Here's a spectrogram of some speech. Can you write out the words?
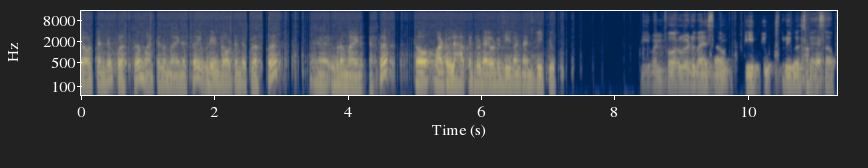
ഡോട്ട് എൻഡ് പ്ലസ് മറ്റേത് മൈനസ് ഇവിടെയും ഡോട്ട് എൻഡ് പ്ലസ് ഇവിടെ minus so what will happen to diode D one and D two D one forward bias ആവും ഡി ടു റിവേഴ്സ് ബയസ് ആവും.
